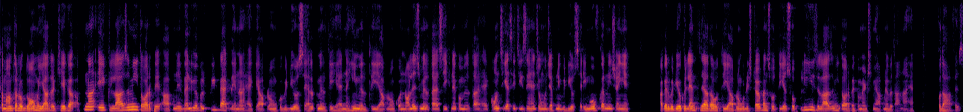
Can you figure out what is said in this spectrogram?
तमाम तो लोग दुआओं में याद रखिएगा, अपना एक लाजमी तौर पे आपने वैल्यूएबल फीडबैक देना है कि आप लोगों को वीडियो से हेल्प मिलती है, नहीं मिलती, आप लोगों को नॉलेज मिलता है, सीखने को मिलता है, कौन सी ऐसी चीज़ें हैं जो मुझे अपनी वीडियो से रिमूव करनी चाहिए। अगर वीडियो की लेंथ ज़्यादा होती है, आप लोगों को डिस्टर्बेंस होती है सो प्लीज़ लाजमी तौर पर कमेंट्स में आपने बताना है। खुदा हाफिज़।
